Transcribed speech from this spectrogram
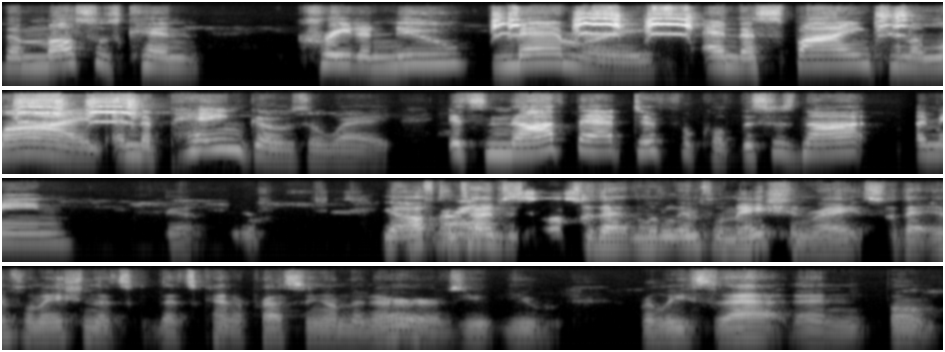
the muscles can create a new memory and the spine can align and the pain goes away. It's not that difficult. This is not, I mean, yeah. yeah. Yeah, oftentimes right? it's also that little inflammation, right? So that inflammation that's that's kind of pressing on the nerves, you you release that, and boom,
